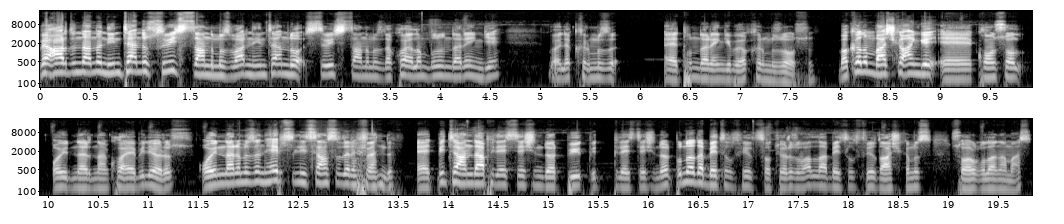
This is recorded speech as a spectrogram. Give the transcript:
Ve ardından da Nintendo Switch standımız var. Nintendo Switch standımızı da koyalım. Bunun da rengi böyle kırmızı. Evet bunun da rengi böyle kırmızı olsun. Bakalım başka hangi e, konsol oyunlarından koyabiliyoruz. Oyunlarımızın hepsi lisanslıdır efendim. Evet bir tane daha PlayStation 4 büyük bir PlayStation 4. Buna da Battlefield satıyoruz. Vallahi Battlefield aşkımız sorgulanamaz.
